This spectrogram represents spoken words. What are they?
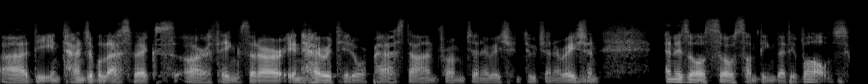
Uh, the intangible aspects are things that are inherited or passed on from generation to generation and is also something that evolves.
